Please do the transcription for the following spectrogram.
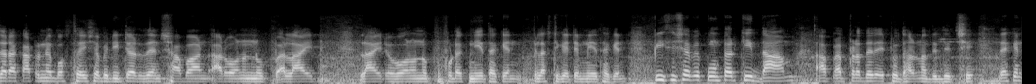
যারা কার্টনে বস্তা হিসাবে ডিটারজেন্ট, সাবান আরও অন্যান্য লাইট লাইট ও অন্যান্য প্রোডাক্ট নিয়ে থাকেন প্লাস্টিক আইটেম নিয়ে থাকেন পিস হিসাবে কোনটার কি দাম? আপনাদের একটু ধারণা দিয়ে দিচ্ছি। দেখেন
